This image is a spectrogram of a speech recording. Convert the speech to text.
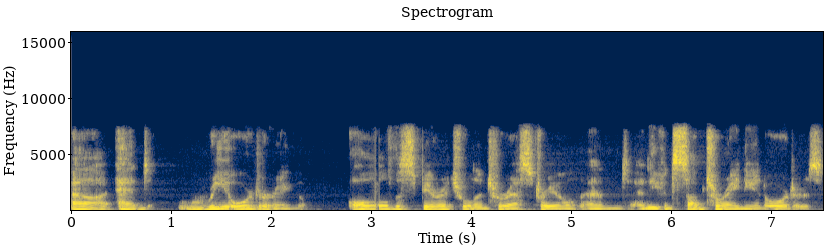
uh, and reordering all the spiritual and terrestrial and, and even subterranean orders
